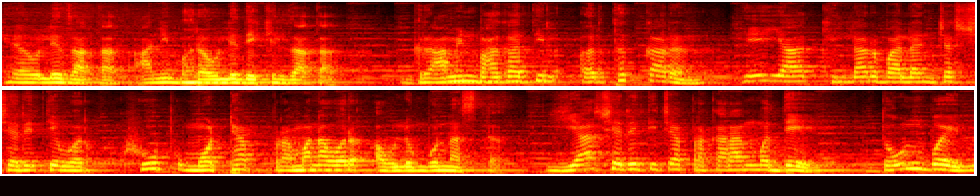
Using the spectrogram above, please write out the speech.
खेळवले जातात आणि भरवले देखील जातात. ग्रामीण भागातील अर्थकारण हे या खिल्लार बैलांच्या शर्यतीवर खूप मोठ्या प्रमाणावर अवलंबून असतं. या शर्यतीच्या प्रकारांमध्ये दोन बैल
